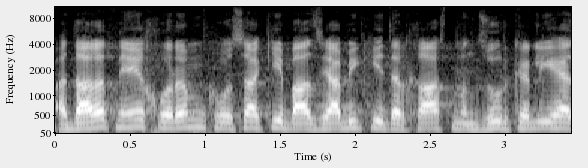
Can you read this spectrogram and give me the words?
अदालत ने खुरम खोसा की बाजियाबी की दरख्वास्त मंजूर कर ली है।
